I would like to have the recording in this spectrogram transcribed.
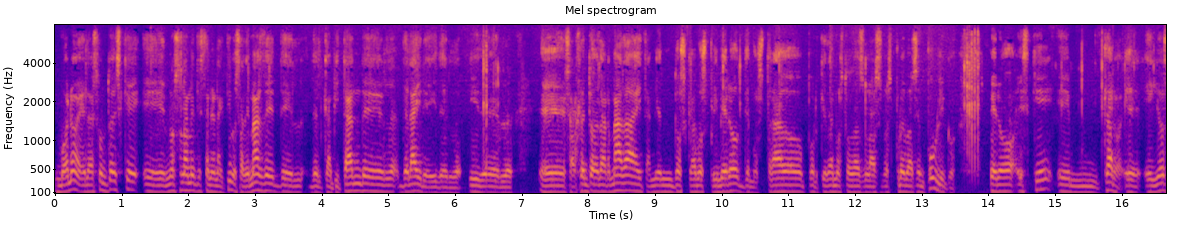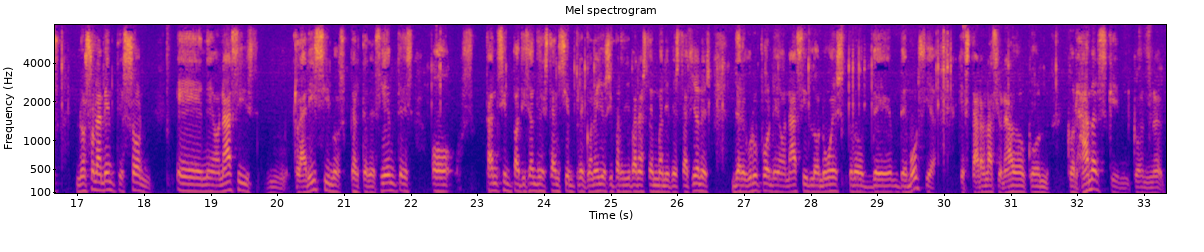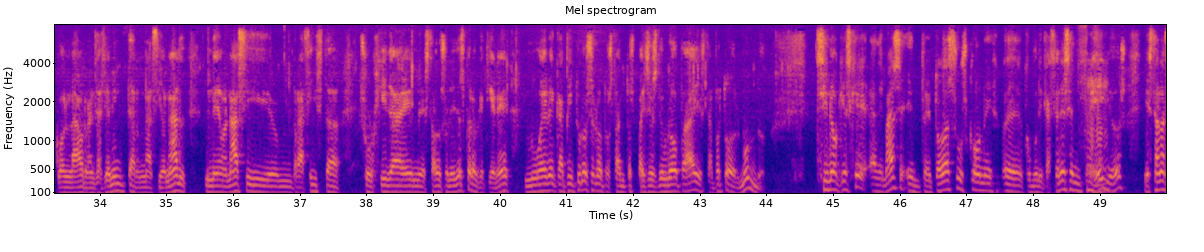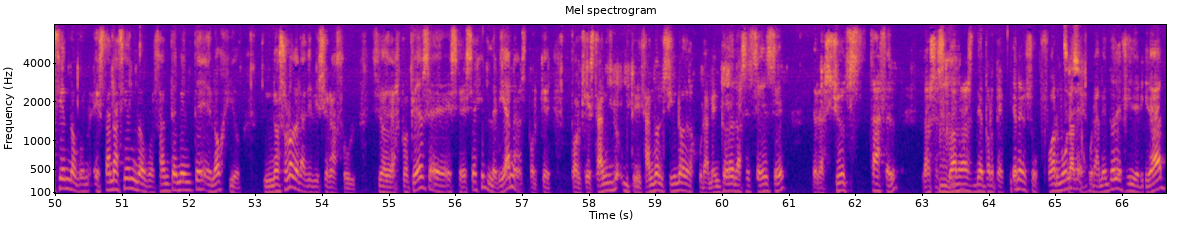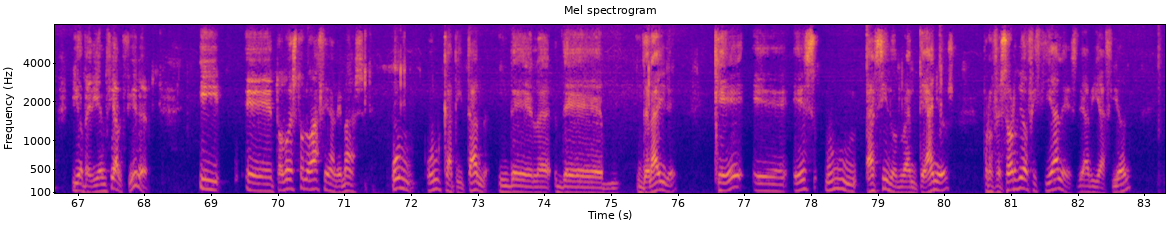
Bueno, el asunto es que eh, no solamente están en activos, además de, del, del, capitán del, del, aire y del, y del eh, sargento de la Armada, hay también dos cabos primero, demostrado porque damos todas las, las pruebas en público. Pero es que, eh, claro, ellos no solamente son eh, neonazis mm, clarísimos, pertenecientes o tan simpatizantes están siempre con ellos y participan hasta en manifestaciones del grupo neonazi Lo Nuestro de, de Murcia, que está relacionado con, con Hammerskin, con, con, la organización internacional neonazi um, racista surgida en Estados Unidos, pero que tiene nueve capítulos en otros tantos países de Europa y está por todo el mundo sino que es que además entre todas sus eh, comunicaciones entre uh -huh. ellos están haciendo están haciendo constantemente elogio no solo de la división azul sino de las propias eh, SS hitlerianas porque porque están utilizando el signo del juramento de las SS de las Schutzstaffel las escuadras uh -huh. de protección en su fórmula sí, sí. de juramento de fidelidad y obediencia al Führer y eh, todo esto lo hace además un, un capitán del, de, del aire que eh, es un, ha sido durante años profesor de oficiales de aviación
